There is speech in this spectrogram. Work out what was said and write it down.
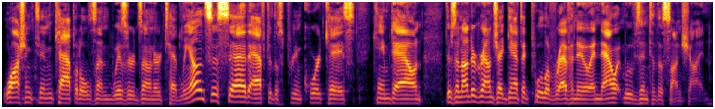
Washington Capitals and Wizards owner Ted Leonsis said after the Supreme Court case came down, there's an underground gigantic pool of revenue, and now it moves into the sunshine.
